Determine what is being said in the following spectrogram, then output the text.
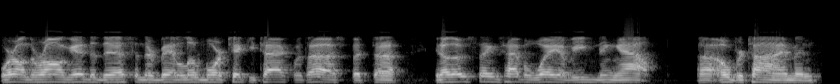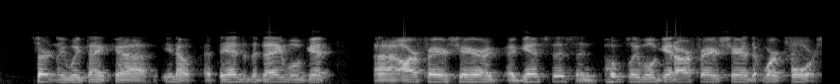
we're on the wrong end of this and they're being a little more ticky tack with us. But, uh, you know, those things have a way of evening out. uh, over time. And certainly we think, uh, you know, at the end of the day, we'll get uh, our fair share against us, and hopefully we'll get our fair share that work for us.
